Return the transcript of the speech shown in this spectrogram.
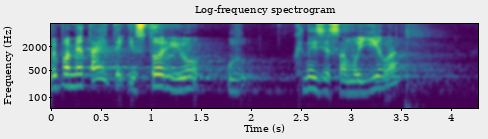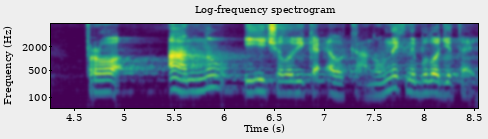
Ви пам'ятаєте історію книзі Самуїла про Анну і її чоловіка Елкану? У них не було дітей.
